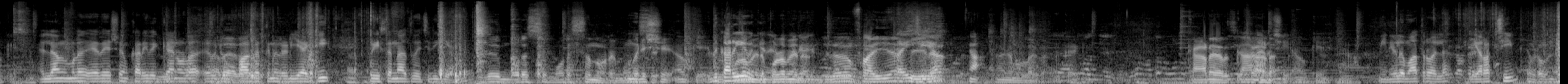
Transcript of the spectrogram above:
ഓക്കെ. എല്ലാം നമ്മൾ ഏകദേശം കറി വെക്കാനുള്ള ഒരു പാകത്തിന് റെഡിയാക്കി ഫ്രീസറിനകത്ത് വെച്ചിരിക്കുകയാണ്. ഇത് മുരശ് മുരശ് എന്ന് പറയും മുരിശ് ഓക്കെ. ഇത് കറി ഇത് ഫ്രൈ ഫ്രൈ പീര ചെയ്യാം. ആ. അങ്ങനെയുള്ള ഇത്. കാട ഇറച്ചി കാട ഇറച്ചി ഓക്കെ. മീനുകൾ മാത്രമല്ല ഇറച്ചിയും ഇവിടെ ഉണ്ട്.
